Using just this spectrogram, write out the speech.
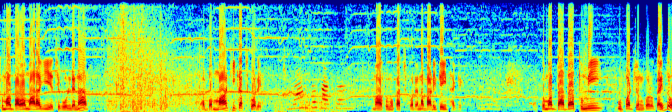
তোমার বাবা মারা গিয়েছে বললে না? মা কি কাজ করে? মা কোনো কাজ করে না বাড়িতেই থাকে। তোমার দাদা তুমি উপার্জন করো তাই তো?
